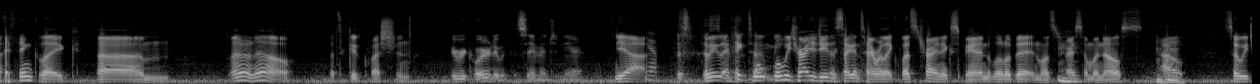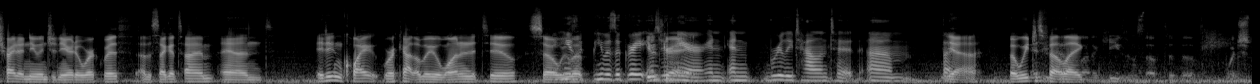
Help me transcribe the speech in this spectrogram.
I think like um, I don't know. That's a good question. We recorded it with the same engineer. Yeah. Yep. This- the I mean, I think time what, what we tried to do the second- second time, we're like, let's try and expand a little bit and let's try Mhm. someone else Mhm. out. So we tried a new engineer to work with uh, the second time, and it didn't quite work out the way we wanted it to. So we He's a, went, he was a great he was great. engineer and, and really talented. Um, but, yeah, but we just felt like a lot of keys and stuff to the, which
